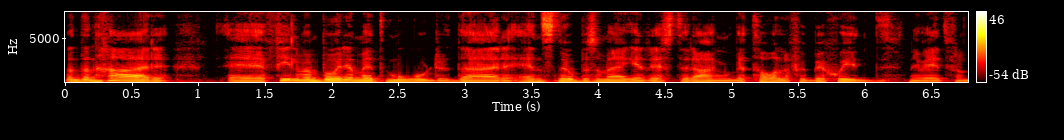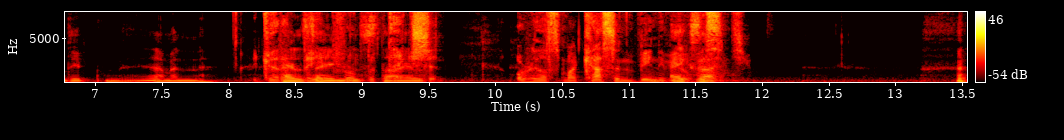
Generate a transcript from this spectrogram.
Men den här eh, filmen börjar med ett mord där en snubbe som äger en restaurang betalar för beskydd. Ni vet från typ, ja men, Hells Angels style. Or else my cousin Vinny will Exakt. visit you.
